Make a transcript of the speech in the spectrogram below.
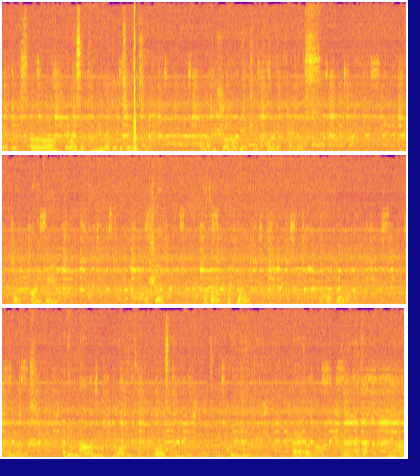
is this um that one is a green I think this one is I'm not too sure how they actually come their colors. Like army green? Not sure. I've got a purple purple. Very nice. I think now I'm more into purples and neutrals and blues and whatever not. And I got the brown.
